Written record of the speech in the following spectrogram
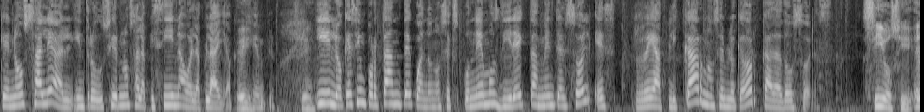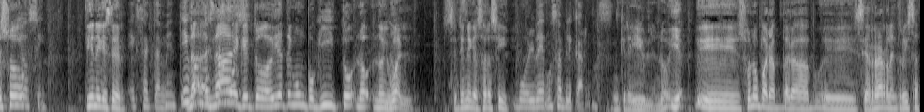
que no sale al introducirnos a la piscina o a la playa, por ejemplo. Y lo que es importante cuando nos exponemos directamente al sol es reaplicarnos el bloqueador cada dos horas. Sí o sí, eso... Sí o sí. Tiene que ser. Exactamente. Nada de que todavía tengo un poquito. No, no, igual. Se tiene que hacer así. Volvemos a aplicarnos. Increíble, ¿no? Y eh, solo para, para eh, cerrar la entrevista,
